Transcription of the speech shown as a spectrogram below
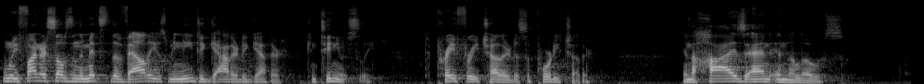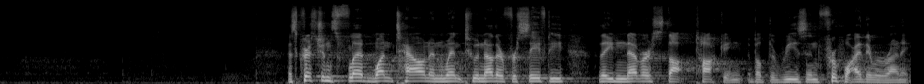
when we find ourselves in the midst of the valleys, we need to gather together continuously to pray for each other, to support each other in the highs and in the lows. As Christians fled one town and went to another for safety, they never stopped talking about the reason for why they were running.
